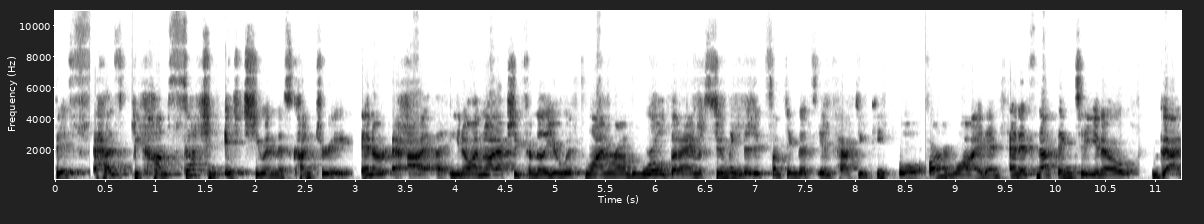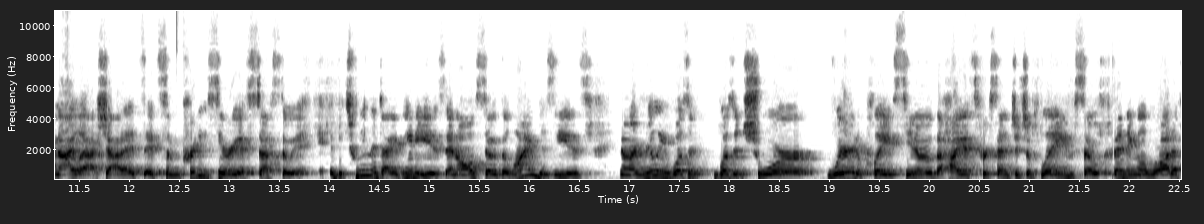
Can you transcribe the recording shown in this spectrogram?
This has become such an issue in this country. And uh, I, you know, I'm not actually familiar with Lyme around the world, but I am assuming that it's something that's impacting people far and wide. And, and it's nothing to, you know, bat an eyelash at. It's, it's some pretty serious stuff. So it, between the diabetes and also the Lyme disease, know, I really wasn't wasn't sure where to place, you know, the highest percentage of blame. So spending a lot of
